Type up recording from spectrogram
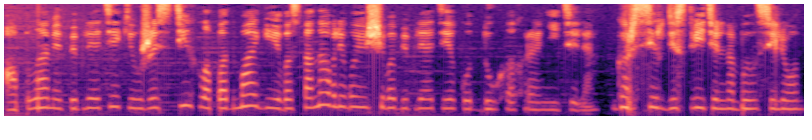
А пламя в библиотеке уже стихло под магией восстанавливающего библиотеку духа-хранителя. Гарсир действительно был силен.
